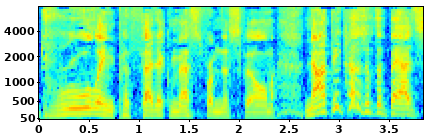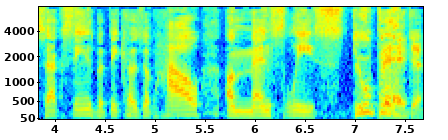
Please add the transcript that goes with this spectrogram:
drooling, pathetic mess from this film. Not because of the bad sex scenes, but because of how immensely stupid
